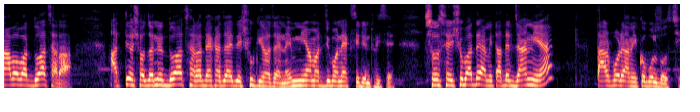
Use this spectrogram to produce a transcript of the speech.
মা বাবার দোয়া ছাড়া আত্মীয় স্বজনের দোয়া ছাড়া দেখা যায় যে, সুখী হওয়া যায় না। এমনি আমার জীবনে অ্যাক্সিডেন্ট হয়েছে সো সেই সুবাদে আমি তাদের জানিয়ে, তারপরে আমি কবুল বলছি।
